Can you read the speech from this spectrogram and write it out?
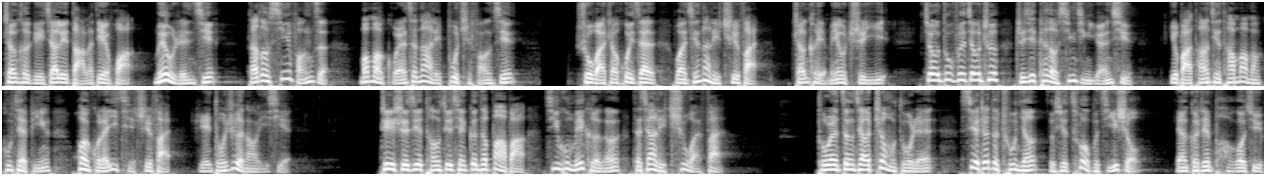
张克给家里打了电话，没有人接。打到新房子，妈妈果然在那里布置房间，说晚上会在婉晴那里吃饭。张克也没有迟疑。叫杜飞将车直接开到新景园去，又把唐静他妈妈顾建平换过来一起吃饭，人多热闹一些。这时间，唐学谦跟他爸爸几乎没可能在家里吃晚饭。突然增加这么多人，谢宅的厨娘有些措不及手，两个人跑过去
